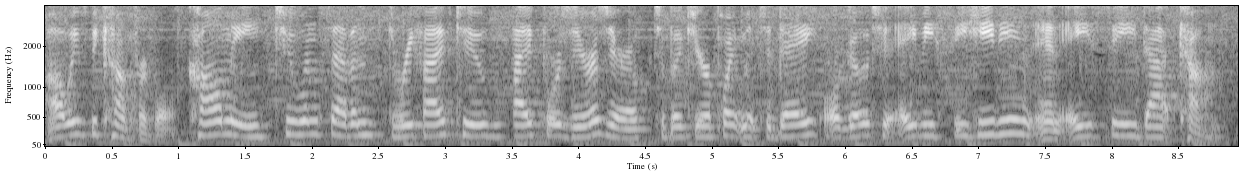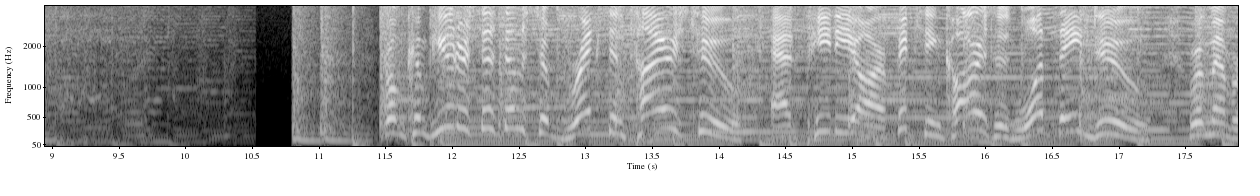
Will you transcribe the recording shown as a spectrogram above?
always be comfortable. Call me 217 352 5400 to book your appointment today or go to abcheatingandac.com. Computer systems to brakes and tires, too, at PDR, fixing cars is what they do. Remember,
